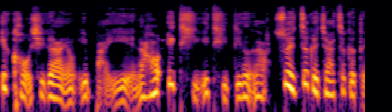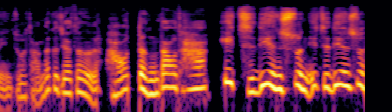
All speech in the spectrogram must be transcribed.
一口气跟他用一百页，然后一题一题盯着他，所以这个加这个等于多少，那个加这个，好，等到他一直练顺，一直练顺，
